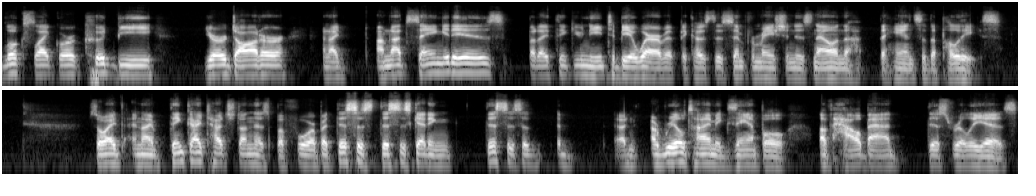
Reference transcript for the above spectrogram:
looks like or could be your daughter, and I I'm not saying it is, but I think you need to be aware of it because this information is now in the, the hands of the police. So I and I think I touched on this before, but this is this is getting this is a a, a real time example of how bad this really is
